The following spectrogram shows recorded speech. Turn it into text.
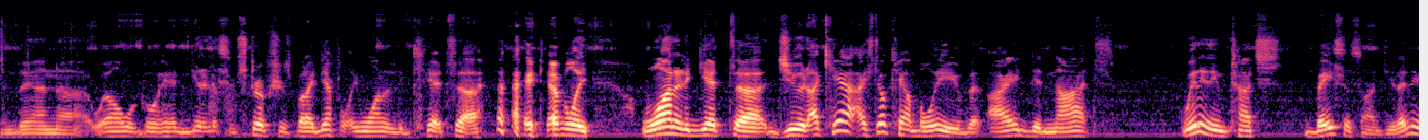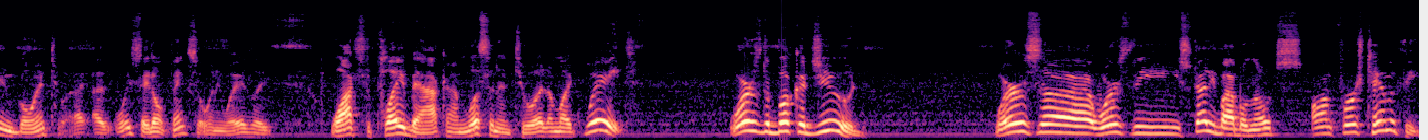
And then, uh, well, we'll go ahead and get into some scriptures. But I definitely wanted to get, uh, I definitely wanted to get uh, Jude. I can't, I still can't believe that I did not. We didn't even touch basis on Jude. I didn't even go into it. I, I, I don't think so. Anyways, I watched the playback. I'm listening to it. I'm like, wait, where's the book of Jude? Where's uh, where's the study Bible notes on First Timothy?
